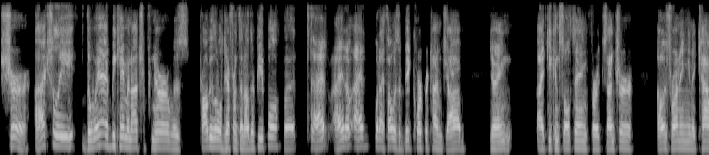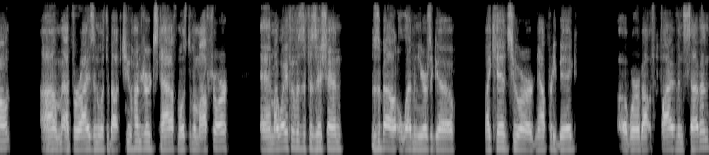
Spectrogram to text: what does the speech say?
Sure. Actually, the way I became an entrepreneur was probably a little different than other people, but I had, I had, a, I had what I thought was a big corporate time job doing IT consulting for Accenture I was running an account um, at Verizon with about 200 staff, most of them offshore. And my wife was a physician. It was about 11 years ago. My kids, who are now pretty big, uh, were about five and seven.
